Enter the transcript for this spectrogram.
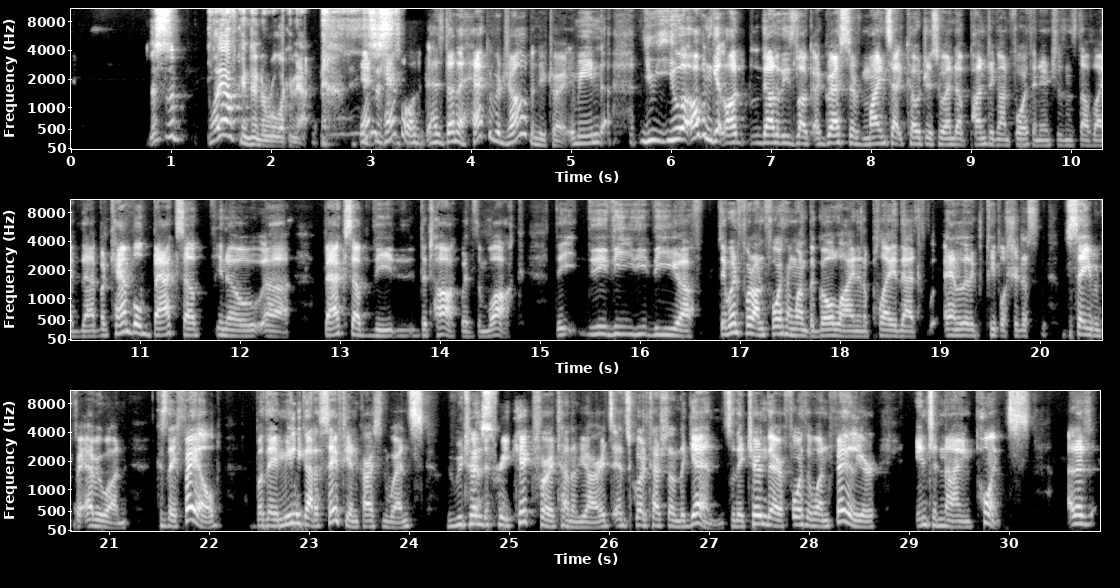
this is a playoff contender we're looking at. Dan is- Campbell has done a heck of a job in Detroit. I mean, you you often get a lot, a lot of these like aggressive mindset coaches who end up punting on fourth and inches and stuff like that. But Campbell backs up, you know, uh, backs up the the talk with some walk. The the the the, the uh, they went for it on fourth and one at the goal line in a play that analytics people should just save it for everyone because they failed. But they immediately got a safety on Carson Wentz, who returned Yes. the free kick for a ton of yards and scored a touchdown again. So they turned their fourth and one failure into nine points. And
